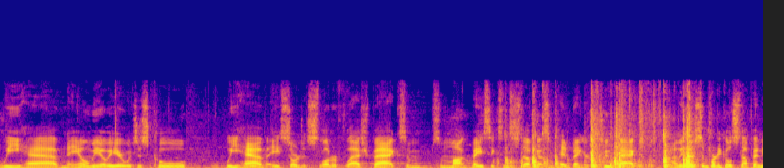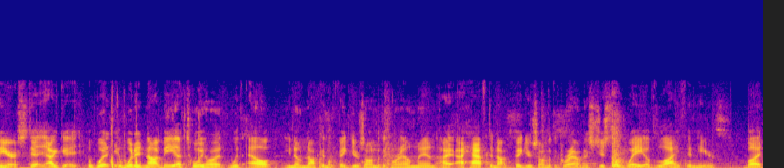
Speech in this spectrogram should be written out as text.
We have Naomi over here, which is cool. We have a Sergeant Slaughter flashback, some some MOC basics and stuff. Got some Headbangers 2-pack. I mean, there's some pretty cool stuff in here. I, would, would it not be a toy hunt without, you know, knocking the figures onto the ground, man? I, I have to knock figures onto the ground. It's just a way of life in here. But,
